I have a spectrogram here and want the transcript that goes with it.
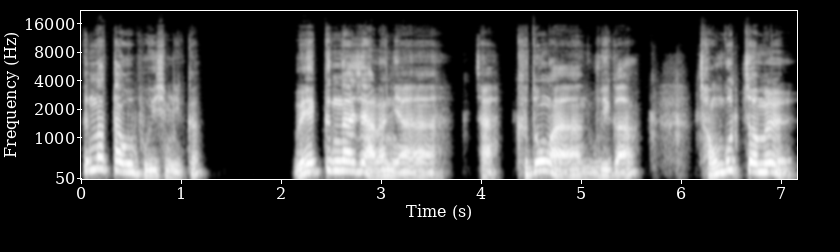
끝났다고 보이십니까? 왜 끝나지 않았냐? 자, 그동안 우리가 정고점을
